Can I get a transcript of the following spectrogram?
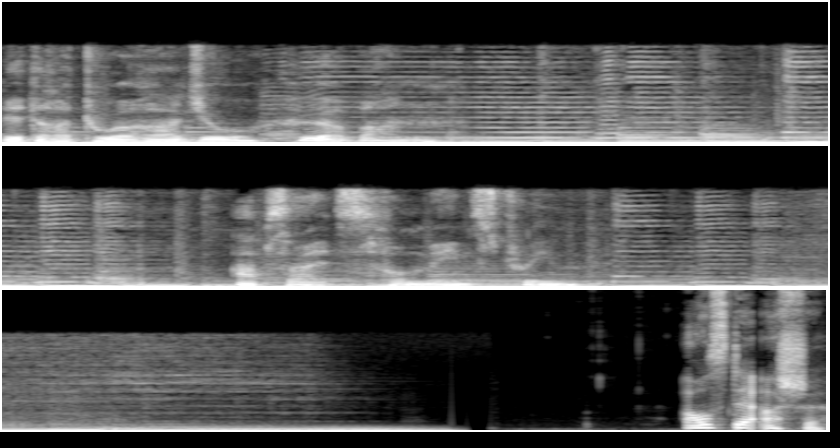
Literaturradio Hörbahn Abseits vom Mainstream Aus der Asche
